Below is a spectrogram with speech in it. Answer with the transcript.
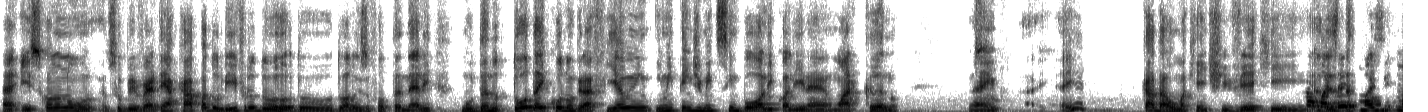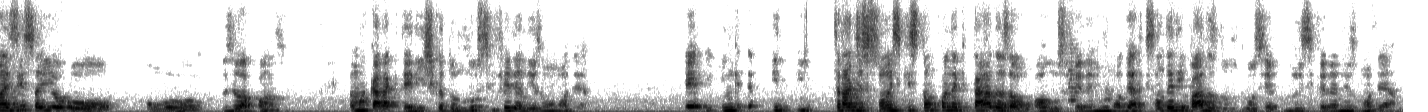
É, isso quando não subvertem a capa do livro do, do, do Aloysio Fontanelli, mudando toda a iconografia e um entendimento simbólico ali, né? Um arcano. Né? Aí é cada uma que a gente vê que. Não, mas, é, dá... mas, mas, isso aí, o, o Zila Panzo, é uma característica do luciferianismo moderno. É, em, em, em, tradições que estão conectadas ao, ao luciferianismo moderno, que são derivadas do, do luciferianismo moderno.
